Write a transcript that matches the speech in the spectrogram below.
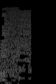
you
